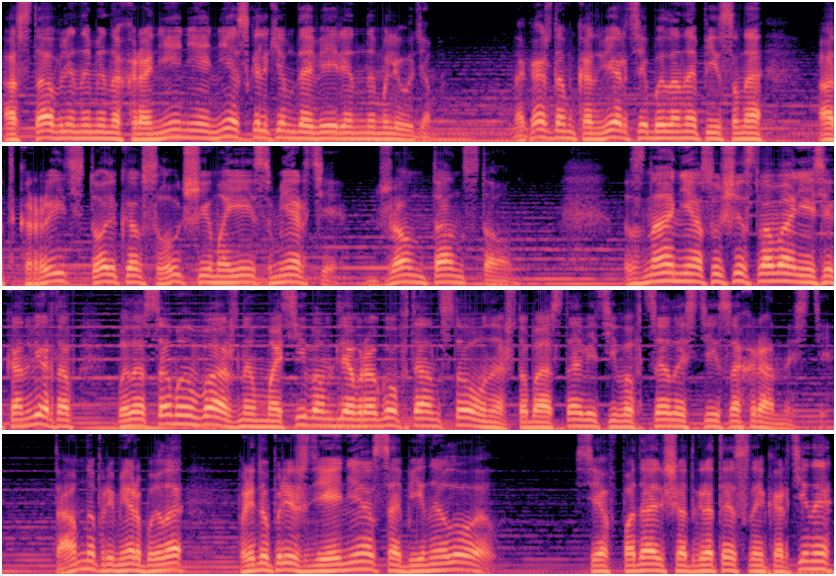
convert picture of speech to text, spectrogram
оставленными на хранение нескольким доверенным людям. На каждом конверте было написано «Открыть только в случае моей смерти. Джон Танстоун». Знание о существовании этих конвертов было самым важным мотивом для врагов Танстоуна, чтобы оставить его в целости и сохранности. Там, например, было предупреждение Сабины Лоэл. Сев подальше от гротескной картины,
